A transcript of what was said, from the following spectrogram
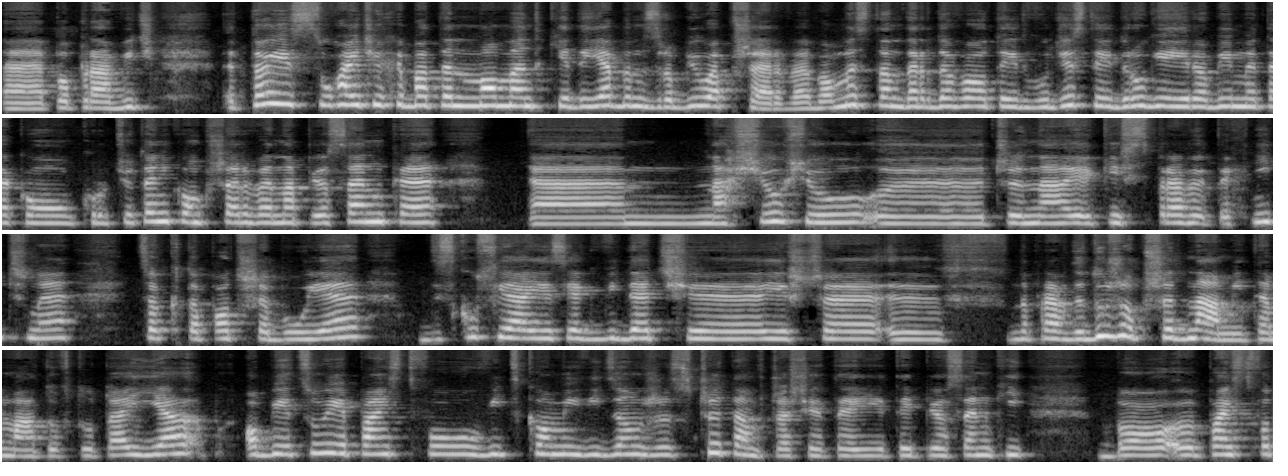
e, poprawić. To jest, słuchajcie, chyba ten moment, kiedy ja bym zrobiła przerwę, bo my standardowo o tej 22 robimy taką króciuteńką przerwę na piosenkę, na siusiu y, czy na jakieś sprawy techniczne, co kto potrzebuje. Dyskusja jest, jak widać, e, jeszcze y, naprawdę dużo przed nami tematów tutaj. Ja obiecuję Państwu, widzkom i widzom, że czytam w czasie tej, tej piosenki, bo Państwo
